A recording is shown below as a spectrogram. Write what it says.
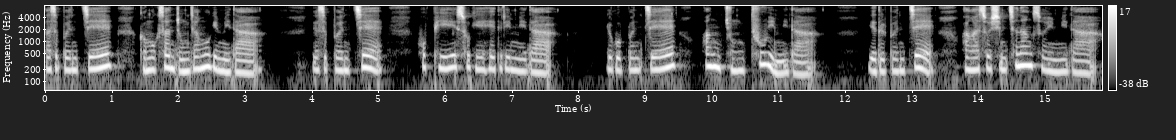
다섯 번째, 거목산 종자목입니다. 여섯 번째, 호피 소개해 드립니다. 일곱 번째, 황중투입니다. 여덟 번째, 황하소심 천황소입니다.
